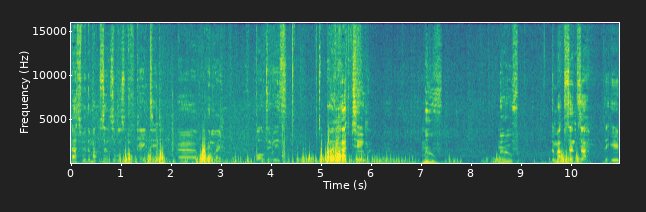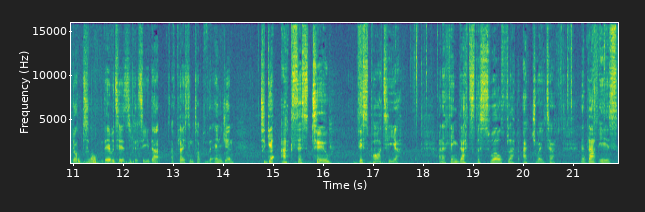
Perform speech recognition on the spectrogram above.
that's where the map sensor was located. Um, anyway, what I'll do is, I had to move, move the map sensor, the air duct, there it is, you can see that. I've placed on top of the engine to get access to this part here. And I think that's the swirl flap actuator. Now that is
